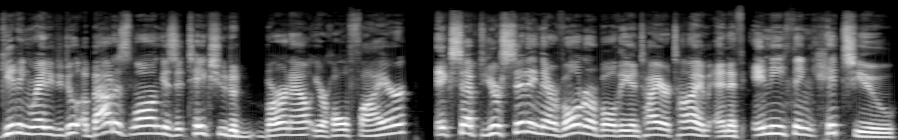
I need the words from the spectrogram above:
getting ready to do it, about as long as it takes you to burn out your whole fire. Except you're sitting there vulnerable the entire time, and if anything hits you,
